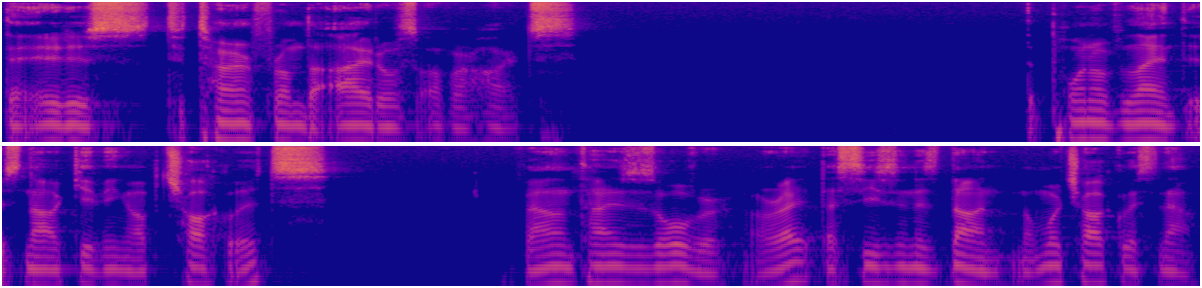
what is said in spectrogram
than it is to turn from the idols of our hearts. The point of Lent is not giving up chocolates. Valentine's is over, all right? That season is done. No more chocolates now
